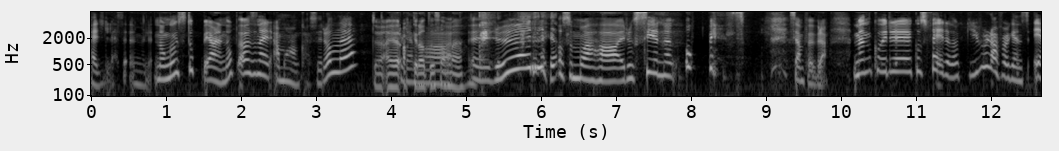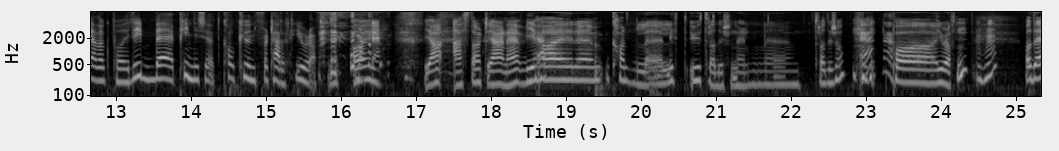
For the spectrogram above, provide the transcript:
Herlighet, er det mulig? Noen ganger stopper hjernen opp. Jeg, sånn her, jeg må ha en kasserolle. Du, jeg gjør akkurat det samme. Rør. Og så må jeg ha rosinen oppi. Kjempebra. Men hvor, eh, hvordan feirer dere jul, da, folkens? Er dere på ribbe, pinnekjøtt, kalkun? Fortell julaften. Ja, jeg starter gjerne. Vi Ja. har um, kalle litt utradisjonell uh, tradisjon Ja. på julaften. Mhm. Og det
